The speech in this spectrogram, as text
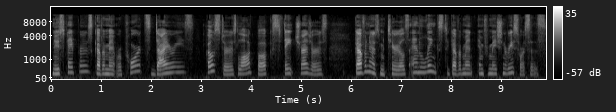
Newspapers, government reports, diaries, posters, logbooks, state treasures, governor's materials, and links to government information resources.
